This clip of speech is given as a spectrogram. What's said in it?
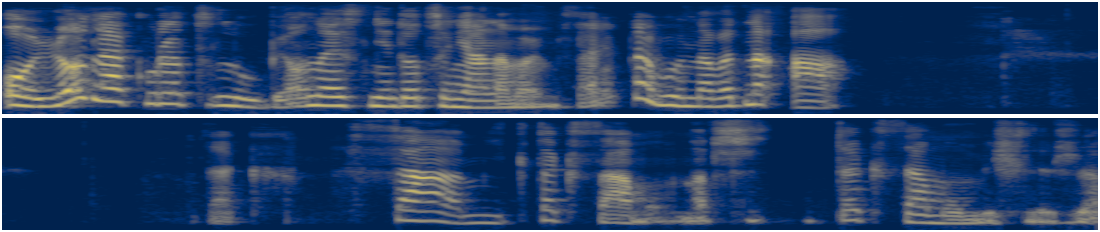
O, Lola akurat lubię. Ona jest niedoceniana moim zdaniem. To był nawet na A. Tak. Samik, tak samo. Znaczy, tak samo myślę, że.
